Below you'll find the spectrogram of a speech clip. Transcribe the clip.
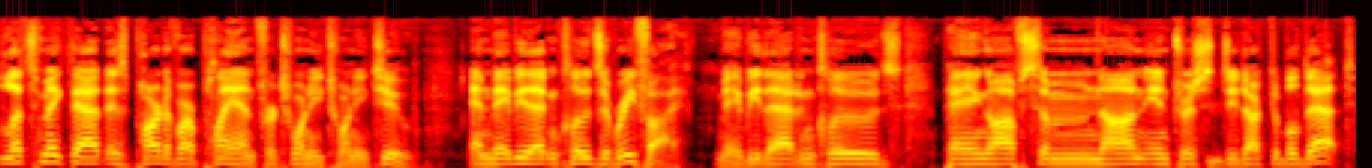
let's make that as part of our plan for 2022. And maybe that includes a refi. Maybe that includes paying off some non-interest deductible debt.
